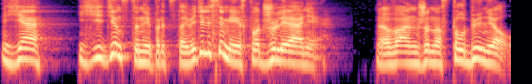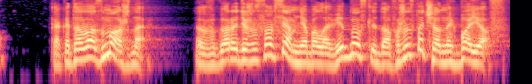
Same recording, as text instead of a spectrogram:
«Я единственный представитель семейства Джулиани». Ван Джен остолбенел. «Как это возможно? В городе же совсем не было видно следов ожесточенных боёв».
